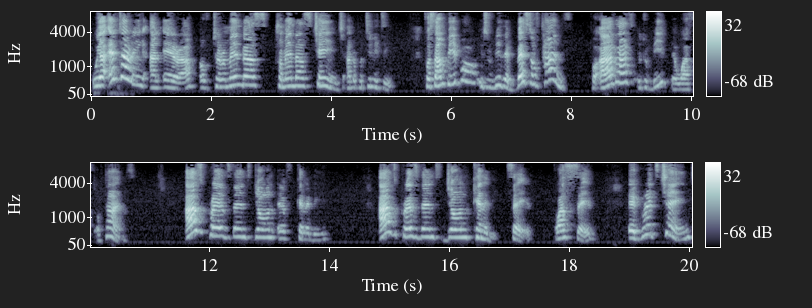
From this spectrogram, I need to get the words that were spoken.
We are entering an era of tremendous, tremendous change and opportunity. For some people, it will be the best of times. For others, it will be the worst of times. As President John F. Kennedy, as President John Kennedy said, once said, a great change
